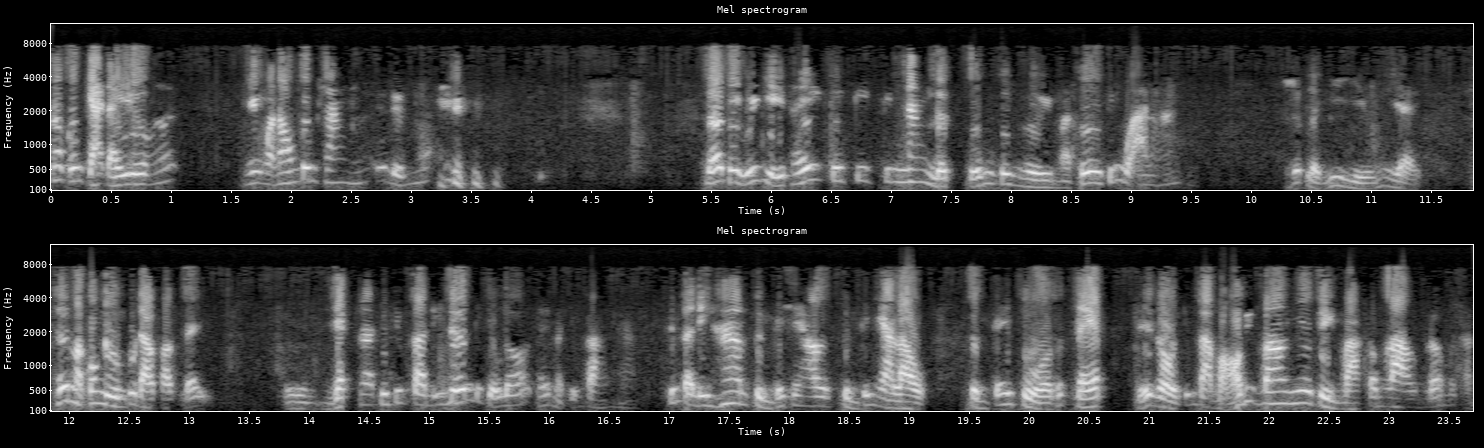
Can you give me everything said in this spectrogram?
Nó cũng chạy đầy đường hết. Nhưng mà nó không tốn xăng nữa đừng nói đó thì quý vị thấy cái cái cái năng lực của một cái người mà tu chứng quả là rất là vi diệu như vậy. Thế mà con đường của đạo phật đấy ừ, dạch ra cho chúng ta đi đến cái chỗ đó thế mà chúng ta chúng ta đi ham từng cái xe hơi từng cái nhà lầu từng cái chùa rất đẹp để rồi chúng ta bỏ biết bao nhiêu tiền bạc công lao đó mới thành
